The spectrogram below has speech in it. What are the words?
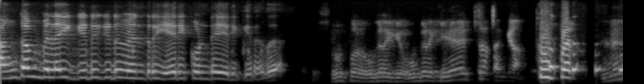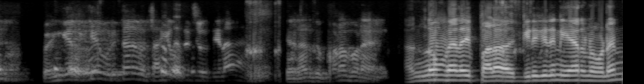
தங்கம் விலை கிடுகிடுவென்று ஏறிக்கொண்டே இருக்கிறது. சூப்பர் உங்களுக்கு உங்களுக்கு ஏற்ற தங்கம். சூப்பர் பெண்களுக்கே உரித்தான ஒரு தங்கம் வந்துச்சு பட பட. அங்கும் வேலை பட கிடுகிடுன்னு ஏறினவுடன்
